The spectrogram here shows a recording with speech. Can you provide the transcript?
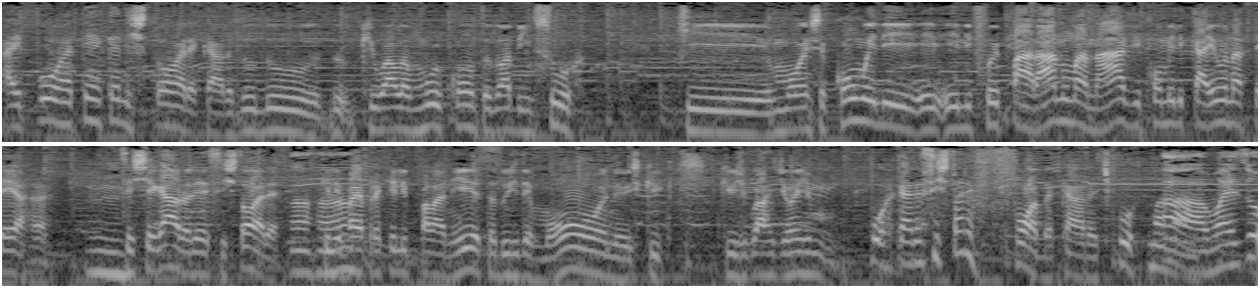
Aí, porra, tem aquela história, cara, do, do, do- que o Alan Moore conta do Abensur, que mostra como ele, ele ele foi parar numa nave, como ele caiu na Terra. Vocês chegaram a ler essa história? Aham. Que ele vai pra aquele planeta dos demônios, que, que os guardiões. Porra, cara, essa história é foda, cara. Tipo, Ah, mas o,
